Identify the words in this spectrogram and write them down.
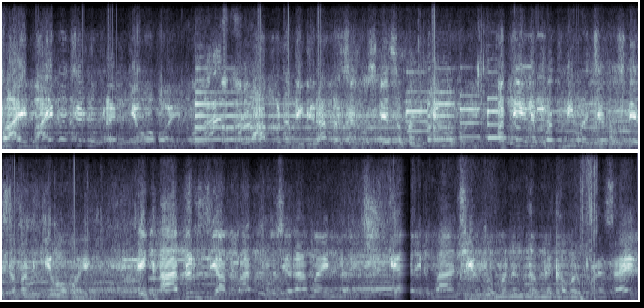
ભાઈ ભાઈ વચ્ચેનો પ્રેમ કેવો હોય? બાપ અને દીકરા વચ્ચેનો સ્નેહ સંબંધ કેવો હોય? પતિ અને પત્ની વચ્ચેનો સ્નેહ સંબંધ કેવો હોય? એક આદર્શ જે આ પાત્રો છે રામાયણના, ક્યારેક વાંચ્યું તો મને તમને ખબર પડે સાહેબ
